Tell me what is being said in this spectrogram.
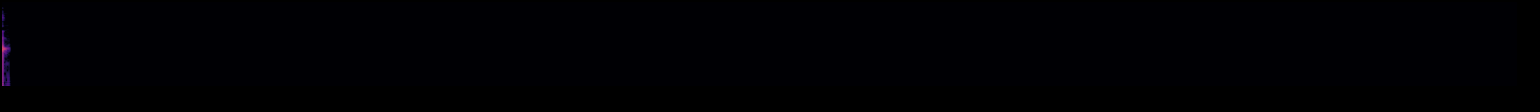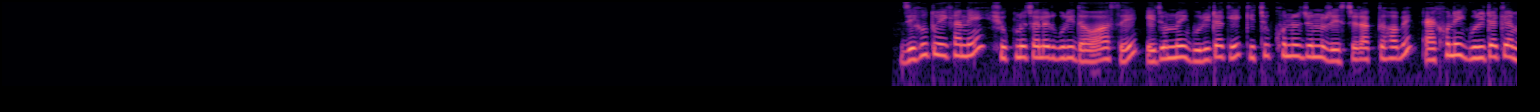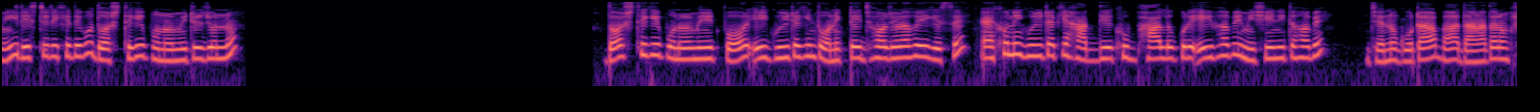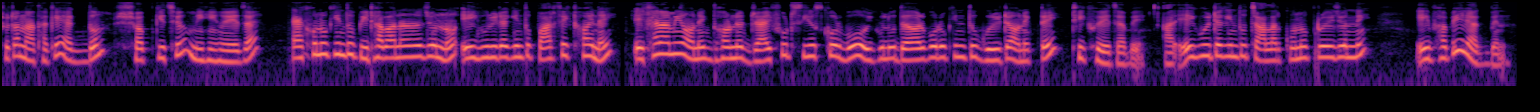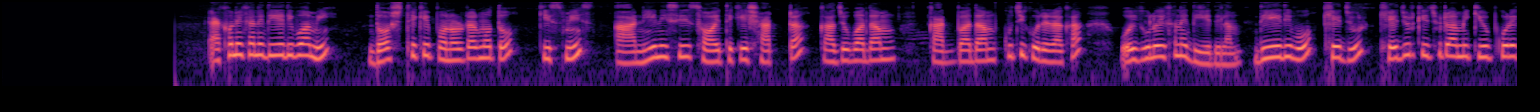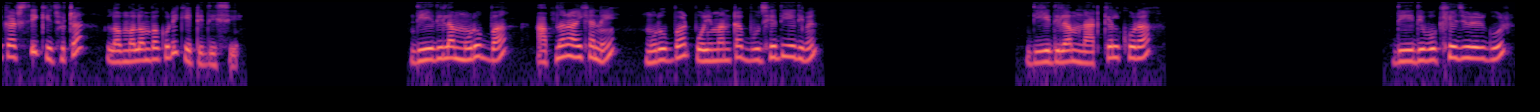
যেহেতু এখানে শুকনো চালের গুঁড়ি দেওয়া আছে এজন্য এই গুঁড়িটাকে কিছুক্ষণের জন্য রেস্টে রাখতে হবে। এখন এই গুঁড়িটাকে আমি রেস্টে রেখে দেবো দশ থেকে পনেরো মিনিটের জন্য। দশ থেকে পনেরো মিনিট পর এই গুঁড়িটা কিন্তু অনেকটাই ঝরঝরা হয়ে গেছে। এখন এই গুঁড়িটাকে হাত দিয়ে খুব ভালো করে এইভাবে মিশিয়ে নিতে হবে, যেন গোটা বা দানাদার অংশটা না থাকে, একদম সব কিছু মিহি হয়ে যায়। এখনও কিন্তু পিঠা বানানোর জন্য এই গুঁড়িটা কিন্তু পারফেক্ট হয় নাই। এখানে আমি অনেক ধরনের ড্রাই ফ্রুটস ইউজ করব, ওইগুলো দেওয়ার পরও কিন্তু গুঁড়িটা অনেকটাই ঠিক হয়ে যাবে। আর এই গুঁড়িটা কিন্তু চালার কোনো প্রয়োজন নেই, এইভাবেই রাখবেন। এখন এখানে দিয়ে দিব আমি দশ থেকে পনেরোটার মতো কিশমিশ আর নিয়ে নিছি ছয় থেকে সাতটা কাজু বাদাম, কাঠবাদাম কুচি করে রাখা, ওইগুলো এখানে দিয়ে দিলাম। দিয়ে দিব খেজুর। খেজুর কিছুটা আমি কিউব করে কাটছি, কিছুটা লম্বা লম্বা করে কেটে দিছি। দিয়ে দিলাম মুরব্বা। আপনারা এখানে মুরব্বার পরিমাণটা বুঝে দিয়ে দিবেন। দিয়ে দিলাম নারকেল কোড়া। দিয়ে দিব খেজুরের গুড়।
